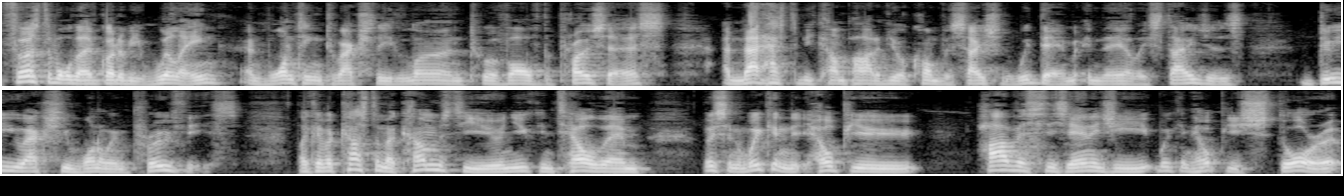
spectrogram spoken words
first of all, they've got to be willing and wanting to actually learn to evolve the process. And that has to become part of your conversation with them in the early stages. Do you actually want to improve this? Like, if a customer comes to you and you can tell them, listen, we can help you harvest this energy, we can help you store it,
